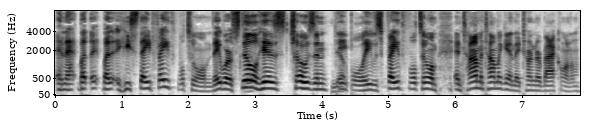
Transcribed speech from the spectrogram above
and that, but but He stayed faithful to them. They were still His chosen Yep. people. He was faithful to them, and time and time again, they turned their back on Him.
